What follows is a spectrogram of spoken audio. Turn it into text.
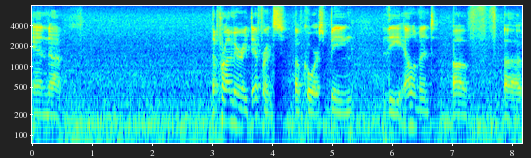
And uh, the primary difference, of course, being the element of uh,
